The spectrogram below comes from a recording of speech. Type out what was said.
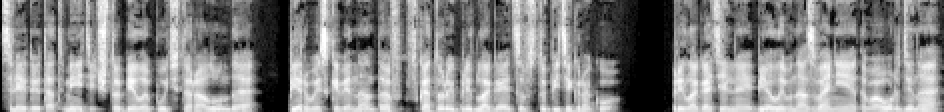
Следует отметить, что Белый Путь Таралунда – первый из ковенантов, в который предлагается вступить игроку. Прилагательное «белый» в названии этого ордена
